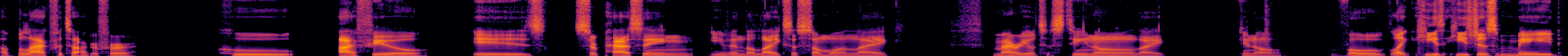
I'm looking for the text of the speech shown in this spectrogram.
a black photographer who I feel is surpassing even the likes of someone like Mario Testino, like you know Vogue. Like he's he's just made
